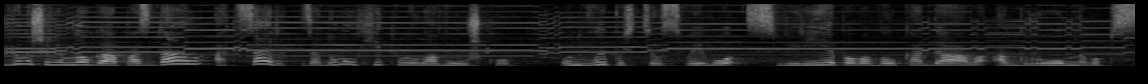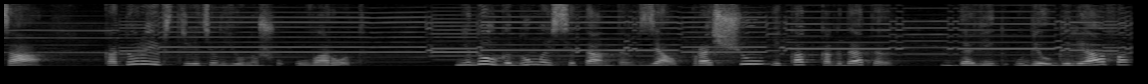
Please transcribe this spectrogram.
Юноша немного опоздал, а царь задумал хитрую ловушку – он выпустил своего свирепого волкодава, огромного пса, который и встретил юношу у ворот. Недолго думая, Сетанта взял прощу и, как когда-то Давид убил Голиафа,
